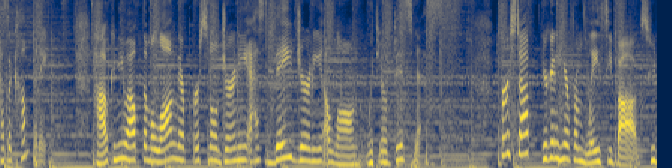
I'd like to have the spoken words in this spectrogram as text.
as a company? How can you help them along their personal journey as they journey along with your business? First up, you're going to hear from Lacey Boggs, who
